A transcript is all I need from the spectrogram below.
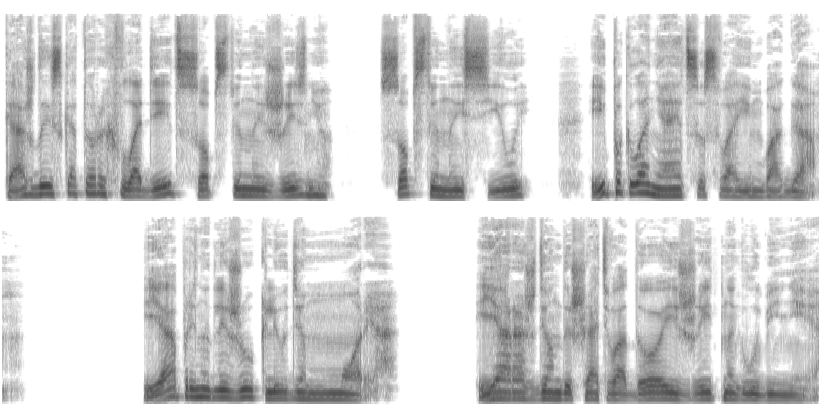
каждая из которых владеет собственной жизнью, собственной силой и поклоняется своим богам. Я принадлежу к людям моря. Я рожден дышать водой и жить на глубине.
